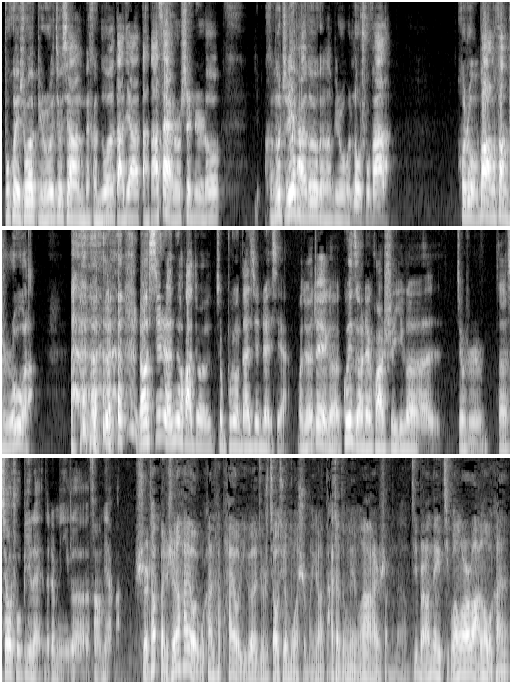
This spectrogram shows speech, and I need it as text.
不会说，比如就像很多大家打大赛的时候，甚至都很多职业牌都有可能，比如我漏触发了，或者我忘了放植物了。然后新人的话就就不用担心这些。我觉得这个规则这块是一个就是呃消除壁垒的这么一个方面吧。是它本身还有，我看它还有一个就是教学模式嘛，像打小精灵啊还是什么的。基本上那几关玩完了，我看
